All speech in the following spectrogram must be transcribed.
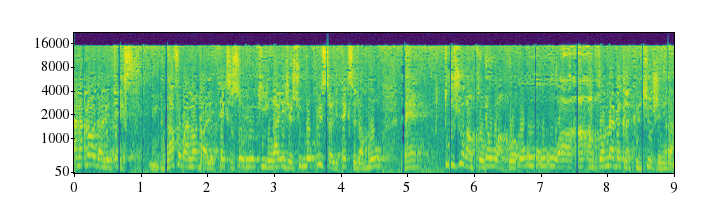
banano dans le texte. Ngai fo banano dans le texte so yoki ngai je suis beaucoup plus dans le texte d'amour mais toujours en commun ou en commun avec la culture générale.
